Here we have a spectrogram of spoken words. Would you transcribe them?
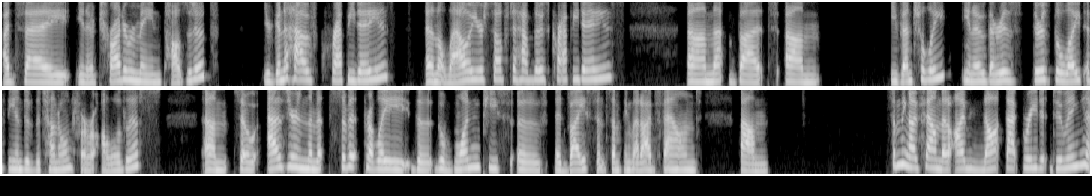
I'd say, you know, try to remain positive. You're going to have crappy days and allow yourself to have those crappy days. Um, but um, eventually, you know, there is there is the light at the end of the tunnel for all of this. Um, so as you're in the midst of it, probably the the one piece of advice and something that I've found um, something I've found that I'm not that great at doing,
